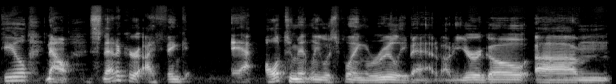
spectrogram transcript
deal. Now, Snedeker, I think ultimately was playing really bad about a year ago um,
